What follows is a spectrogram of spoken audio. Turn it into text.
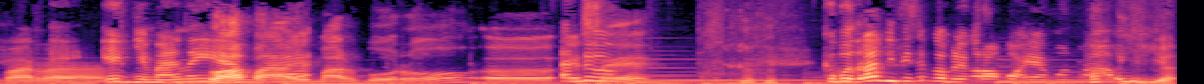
Parah. ya gimana Lo ya apa Pak? Ai Marlboro, eh Aduh. ese? kebetulan di FISIP gak boleh ngerokok ya mohon Oh maaf iya.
